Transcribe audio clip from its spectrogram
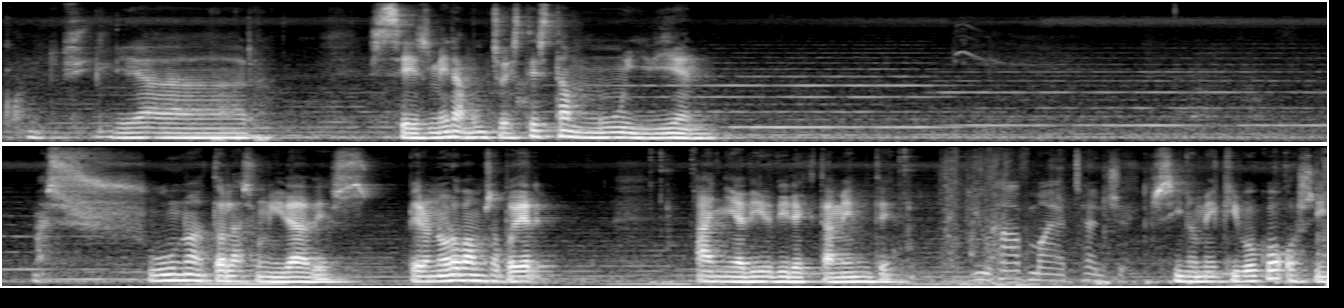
Conciliar... Se esmera mucho, este está muy bien. Más uno a todas las unidades. Pero no lo vamos a poder añadir directamente. Si no me equivoco, o sí.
